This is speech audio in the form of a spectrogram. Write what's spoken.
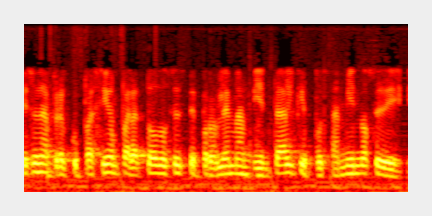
es una preocupación para todos este problema ambiental que pues también no se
